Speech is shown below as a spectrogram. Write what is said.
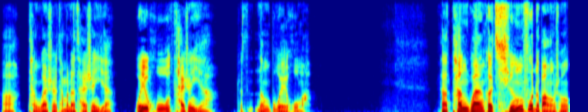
啊，贪官是他们的财神爷，维护财神爷啊，这能不维护吗？那贪官和情妇的傍生，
